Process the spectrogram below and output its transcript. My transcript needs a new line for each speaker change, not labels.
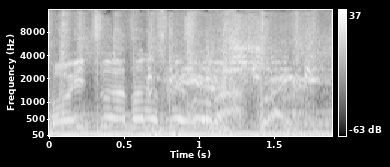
こいつは楽しめそうだ。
